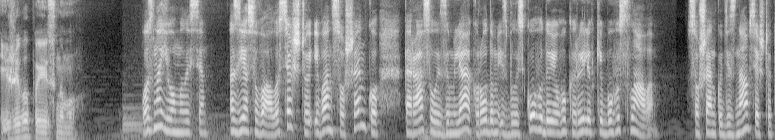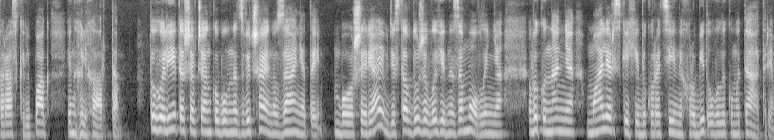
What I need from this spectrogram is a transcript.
і живописному. Познайомилися. З'ясувалося, що Іван Сошенко Тарасовий земляк родом із близького до його Кирилівки Богослава. Сошенко дізнався, що Тарас Кріпак Енгельгарта. Того літа Шевченко був надзвичайно зайнятий, бо Ширяєв дістав дуже вигідне замовлення виконання малярських і декораційних робіт у Великому театрі.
